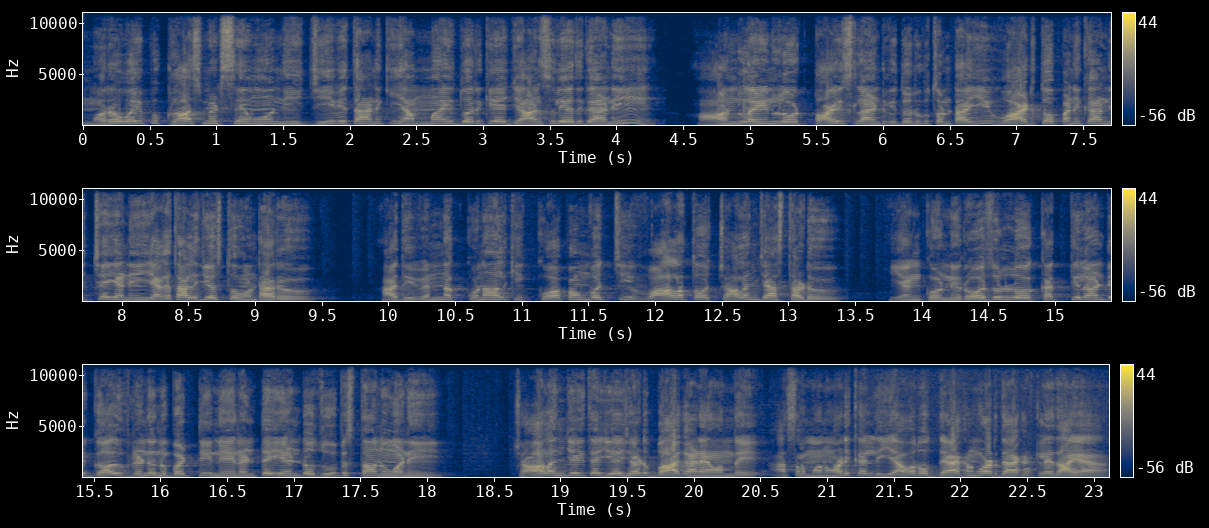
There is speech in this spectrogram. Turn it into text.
మరోవైపు క్లాస్మేట్స్ ఏమో నీ జీవితానికి అమ్మాయి దొరికే ఛాన్స్ లేదు కానీ ఆన్లైన్లో టాయ్స్ లాంటివి దొరుకుతుంటాయి వాటితో పని కానిచ్చేయని ఎగతాళి చేస్తూ ఉంటారు. అది విన్న కుణాల్కి కోపం వచ్చి వాళ్ళతో ఛాలెంజ్ చేస్తాడు. ఇంకొన్ని రోజుల్లో కత్తిలాంటి గర్ల్ ఫ్రెండ్ను బట్టి నేనంటే ఏంటో చూపిస్తాను అని ఛాలెంజ్ అయితే చేశాడు బాగానే ఉంది. అసలు మనవాడికెళ్ళి ఎవరో దేకం కూడా దేకట్లేదు ఆయా.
